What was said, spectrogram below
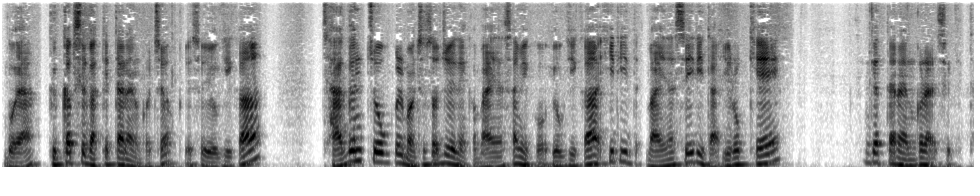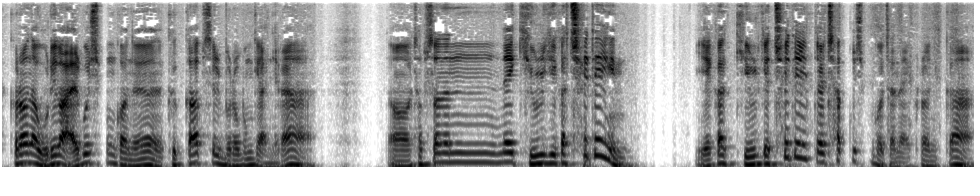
뭐야? 극값을 갖겠다라는 거죠. 그래서 여기가 작은 쪽을 먼저 써줘야 되니까 마이너스 3이고 여기가 1이 마이너스 1이다. 이렇게 생겼다라는 걸 알 수 있겠다. 그러나 우리가 알고 싶은 거는 극값을 물어본 게 아니라 어, 접선의 기울기가 최대인 얘가 기울기가 최대일 때를 찾고 싶은 거잖아요. 그러니까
